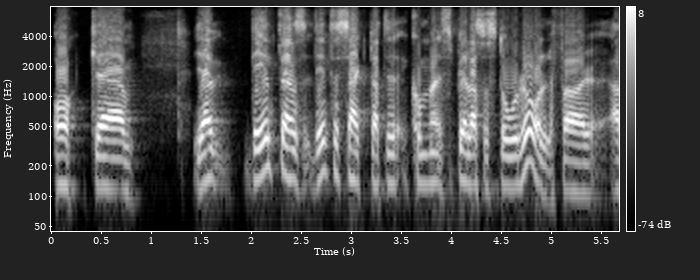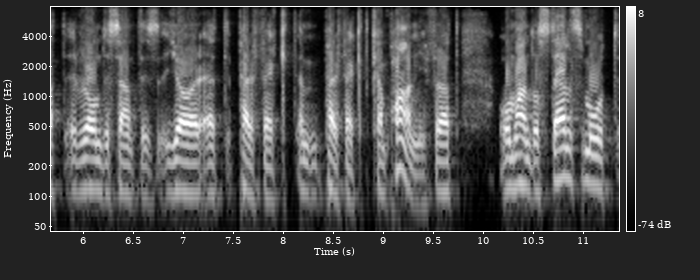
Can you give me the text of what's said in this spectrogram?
Och eh, ja, det, är inte ens, det är inte säkert att det kommer spela så stor roll för att Ron DeSantis gör ett perfekt, en perfekt kampanj. För att om han då ställs mot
